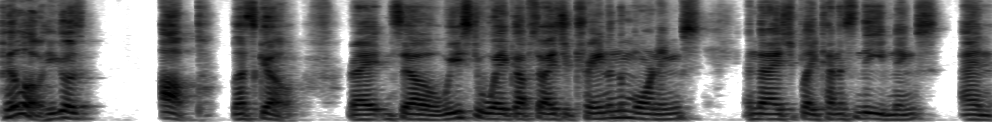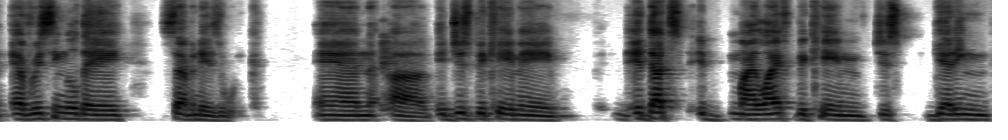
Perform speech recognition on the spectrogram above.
pillow." He goes, "Up, let's go." Right, and so we used to wake up. So I used to train in the mornings, and then I used to play tennis in the evenings, and every single day, seven days a week. And uh, it just became a it, that's it, my life became just getting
